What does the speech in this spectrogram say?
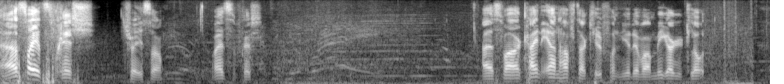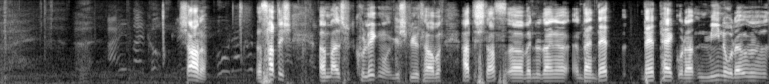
Ja, das war jetzt frech, Tracer. War jetzt frech. Also, es war kein ehrenhafter Kill von ihr, der war mega geklaut. Schade. Das hatte ich, ähm, als ich mit Kollegen gespielt habe, hatte ich das, äh, wenn du deine, dein Dead, Deadpack oder Mine oder äh,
